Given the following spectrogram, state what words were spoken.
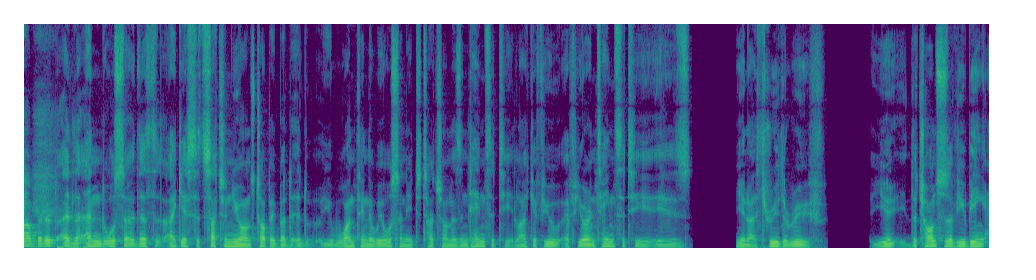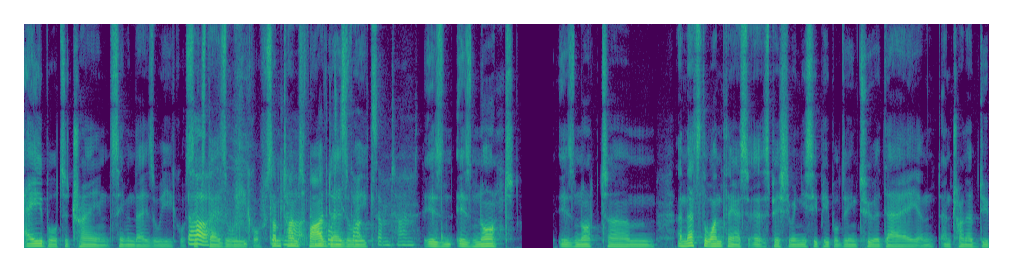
know? but it, and- and also this, I guess it's such a nuanced topic. But it, one thing that we also need to touch on is intensity. Like if you if your intensity is, you know, through the roof, you the chances of you being able to train seven days a week or six Oh, days a week or sometimes luck. Five days a week Sometimes. is is not is not um and that's the one thing especially when you see people doing two a day and and trying to do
